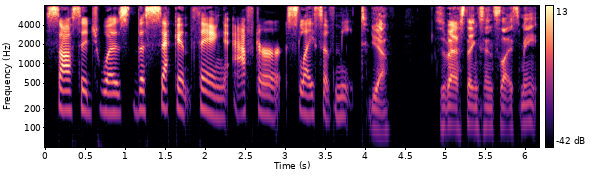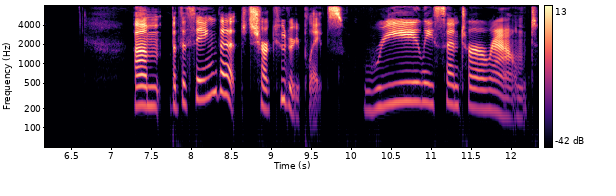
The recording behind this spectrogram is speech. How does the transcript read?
sausage was the second thing after slice of meat. Yeah. It's the best thing since sliced meat. Um, but the thing that charcuterie plates really center around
